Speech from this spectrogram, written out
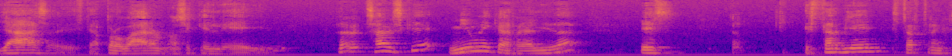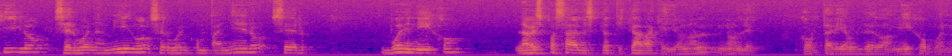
ya este, aprobaron no sé qué ley. ¿Sabes qué? Mi única realidad es estar bien, estar tranquilo, ser buen amigo, ser buen compañero, ser buen hijo. La vez pasada les platicaba que yo no, no le cortaría un dedo a mi hijo, bueno,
